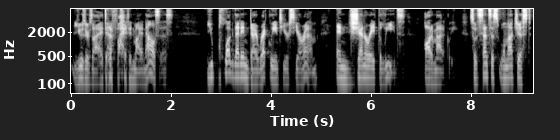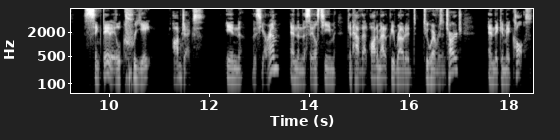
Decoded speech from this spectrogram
users I identified in my analysis," you plug that in directly into your CRM and generate the leads automatically. So the census will not just sync data, it'll create objects in the CRM and then the sales team can have that automatically routed to whoever's in charge and they can make calls.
